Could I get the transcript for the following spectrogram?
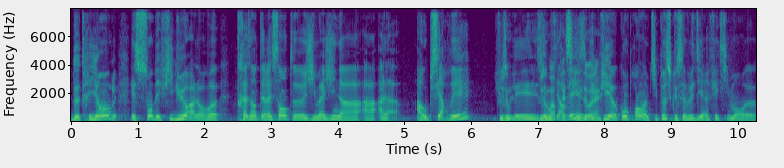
de triangles et ce sont des figures alors très intéressantes, j'imagine, à, à, à observer les observer et puis euh, comprendre un petit peu ce que ça veut dire effectivement euh,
